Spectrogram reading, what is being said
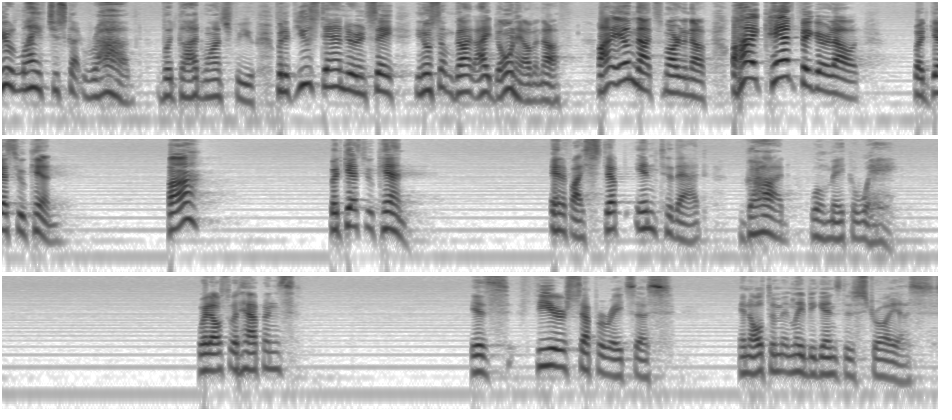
Your life just got robbed of what God wants for you. But if you stand there and say, you know something, God, I don't have enough. I am not smart enough. I can't figure it out. But guess who can? Huh? But guess who can? And if I step into that, God will make a way. What else what happens? Is fear separates us and ultimately begins to destroy us.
